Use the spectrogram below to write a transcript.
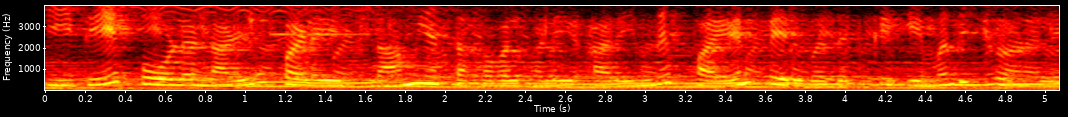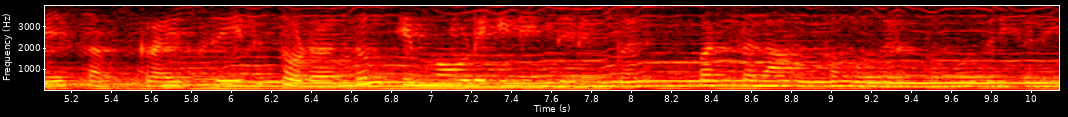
இதே போல நல்ல பல இஸ்லாமிய தகவல்களை அறிந்து பயன்பெறுவதற்கு எமது சேனலை சப்ஸ்கிரைப் செய்து தொடர்ந்தும் எம்மோடு இணைந்திருங்கள். வசலாம் சகோதர சகோதரிகளே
